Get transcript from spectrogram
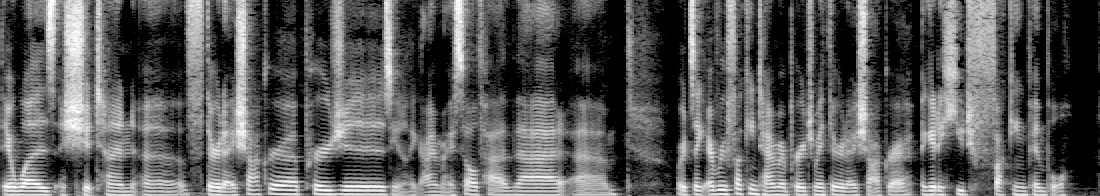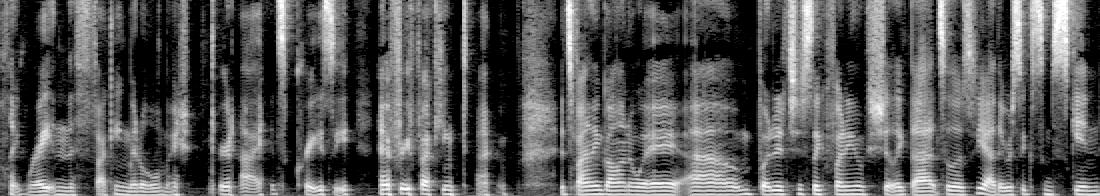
There was a shit ton of third eye chakra purges, you know, like I myself had that. Um, where it's like every fucking time I purge my third eye chakra, I get a huge fucking pimple, like right in the fucking middle of my third eye. It's crazy every fucking time. It's finally gone away. Um, but it's just like funny shit like that. So there's yeah, there was like some skin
